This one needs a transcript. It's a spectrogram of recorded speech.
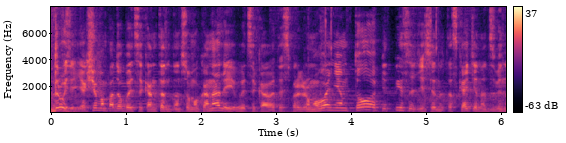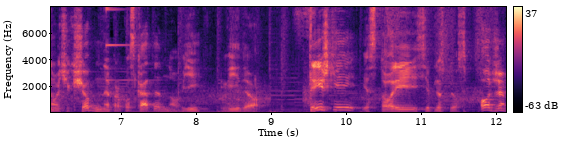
Друзі, якщо вам подобається контент на цьому каналі і ви цікавитесь програмуванням, то підписуйтесь і натискайте на дзвіночок, щоб не пропускати нові відео. Трішки історії C++. Отже,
